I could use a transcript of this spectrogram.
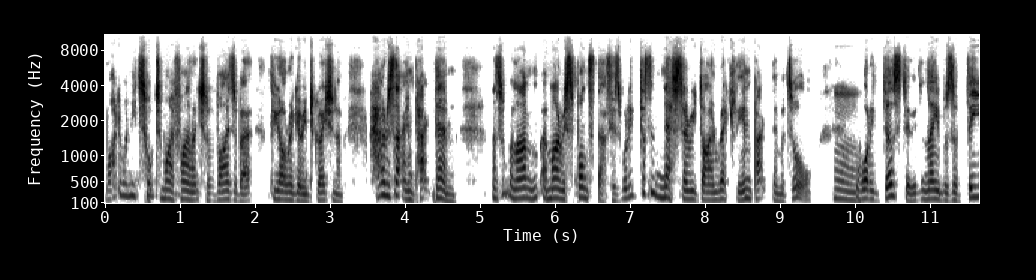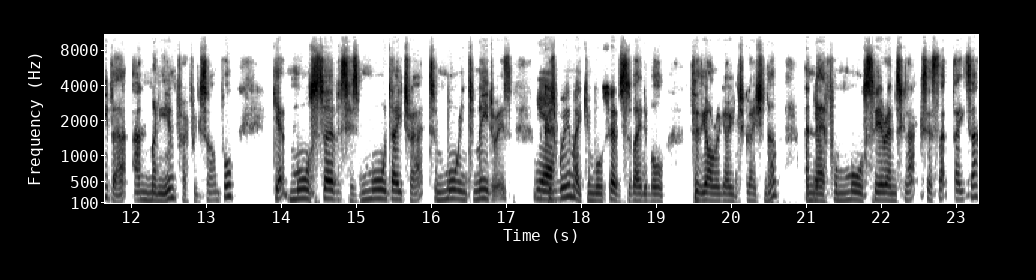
why do I need to talk to my financial advisor about the Origo Integration Hub? How does that impact them? And, so, well, I'm, and my response to that is, well, it doesn't necessarily directly impact them at all. Hmm. But what it does do, it enables Aviva and Money Info, for example, get more services, more data out to more intermediaries Yeah. because we're making more services available through the Origo Integration Hub, and Yeah. therefore more CRMs can access that data.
